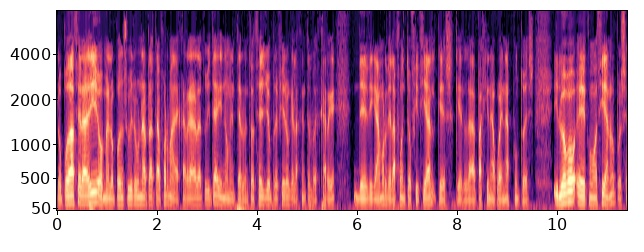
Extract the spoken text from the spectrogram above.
lo puedo hacer ahí o me lo pueden subir a una plataforma de descarga gratuita y no me entero. Entonces yo prefiero que la gente lo descargue de, digamos, de la fuente oficial, que es, que es la página wynap.es. Y luego, eh, como decía, ¿no? Pues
